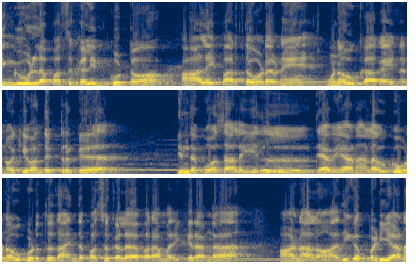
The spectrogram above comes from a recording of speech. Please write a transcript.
இங்கு உள்ள பசுக்களின் கூட்டம் ஆளை பார்த்த உடனே உணவுக்காக என்னை நோக்கி வந்துட்டுருக்கு இந்த கோசாலையில் தேவையான அளவுக்கு உணவு கொடுத்து தான் இந்த பசுக்களை பராமரிக்கிறாங்க. ஆனாலும் அதிகப்படியான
